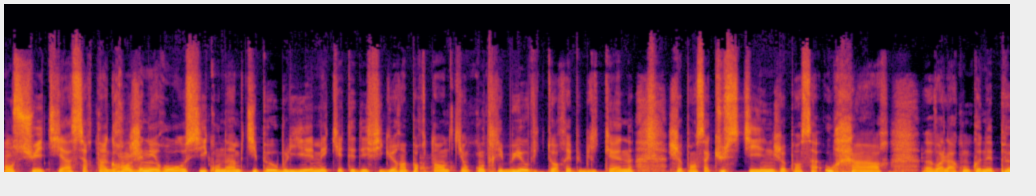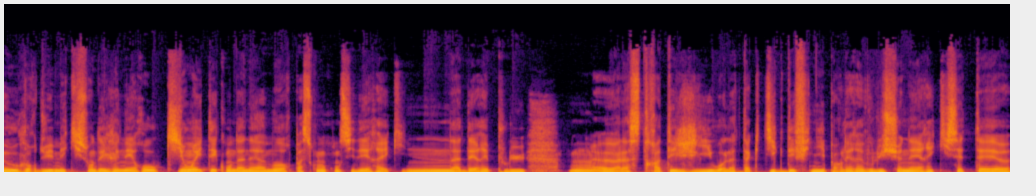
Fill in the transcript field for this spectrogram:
Ensuite, il y a certains grands généraux aussi qu'on a un petit peu oubliés, mais qui étaient des figures importantes, qui ont contribué aux victoires républicaines. Je pense à Custine, je pense à Houchard, euh, voilà, qu'on connaît peu aujourd'hui, mais qui sont des généraux qui ont été condamnés à mort parce qu'on considérait qu'ils n'adhéraient plus euh, à la stratégie ou à la tactique définie par les révolutionnaires et qui s'étaient euh,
